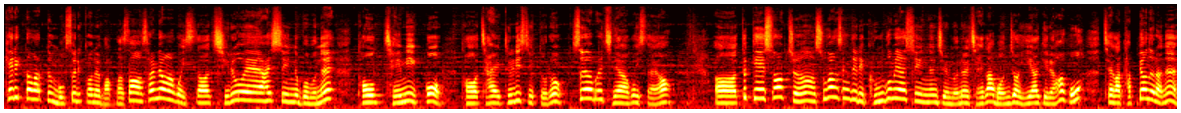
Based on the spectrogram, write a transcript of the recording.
캐릭터 같은 목소리 톤을 바꿔서 설명하고 있어 지루해 할 수 있는 부분을 더욱 재미있고 더 잘 들릴 수 있도록 수업을 진행하고 있어요. 어, 특히 수업 중 수강생들이 궁금해할 수 있는 질문을 제가 먼저 이야기를 하고 제가 답변을 하는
